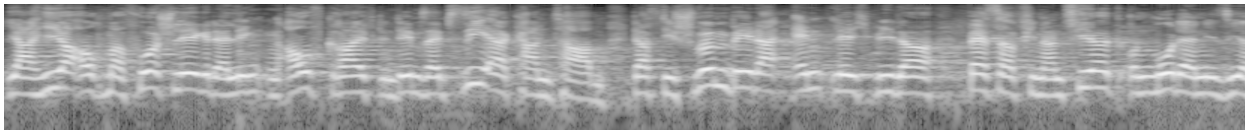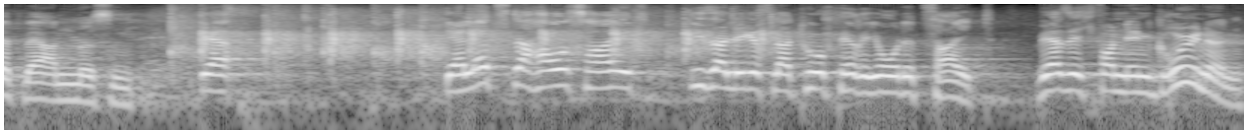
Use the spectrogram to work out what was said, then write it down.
ja hier auch einmal Vorschläge der LINKEN aufgreift, indem selbst sie erkannt haben, dass die Schwimmbäder endlich wieder besser finanziert und modernisiert werden müssen. Der letzte Haushalt dieser Legislaturperiode zeigt, wer sich von den GRÜNEN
